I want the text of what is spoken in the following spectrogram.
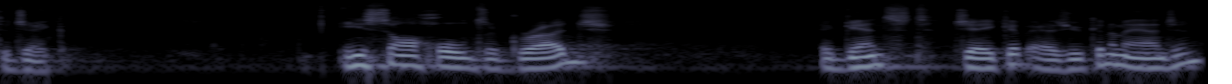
to Jacob. Esau holds a grudge against Jacob, as you can imagine.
